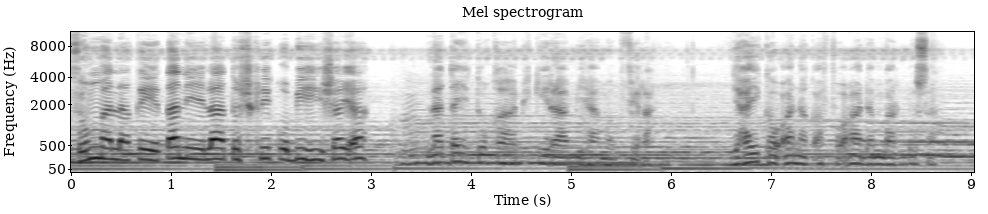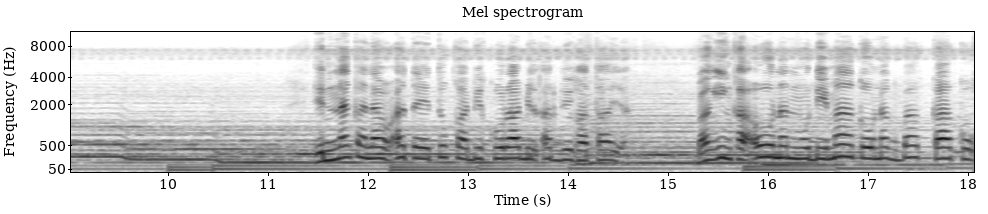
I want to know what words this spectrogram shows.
Thumma laqitani la tushriku bihi syai'a. Lataituka bi biha magfirah. Yahai kau anak Abu Adam berdosa. Innaka law ataituka bi kurabil ardi khataya Bang ingkaunan mo di makaw nagbakaku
